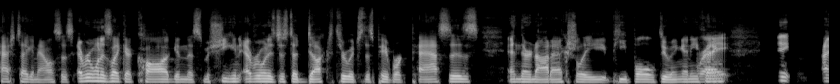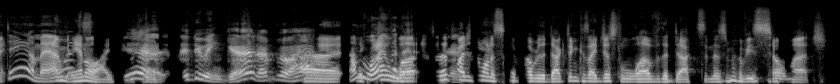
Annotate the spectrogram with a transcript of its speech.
hashtag analysis everyone is like a cog in this machine everyone is just a duct through which this paperwork passes and they're not actually people doing anything right. I, Damn, man. I'm analyzing. Yeah, they're doing good. I'm real happy. Uh, I'm like, loving love, it. So that's yeah. why I just want to skip over the ducting because I just love the ducts in this movie so much.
